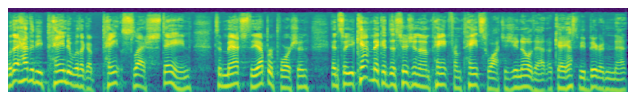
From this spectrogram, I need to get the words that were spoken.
Well, that had to be painted with like a paint slash stain to match the upper portion. And so you can't make a decision on paint from paint swatches. You know that, okay? It has to be bigger than that.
